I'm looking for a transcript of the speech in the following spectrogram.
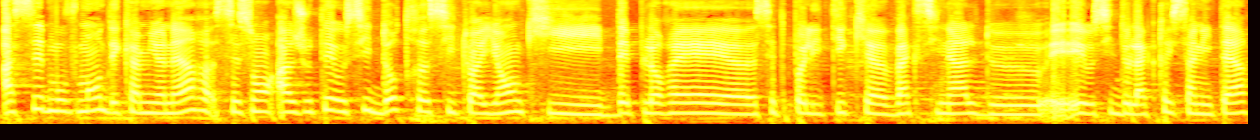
À- ces mouvements des camionneurs se sont ajoutés aussi d'autres citoyens qui déploraient euh, cette politique vaccinale et aussi de la crise sanitaire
